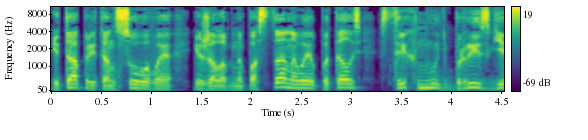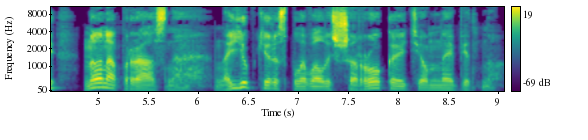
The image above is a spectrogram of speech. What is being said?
И та, пританцовывая и жалобно постановая, пыталась стряхнуть брызги, но напрасно. На юбке расплывалось широкое темное пятно.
